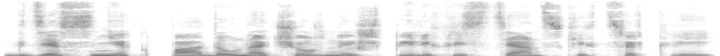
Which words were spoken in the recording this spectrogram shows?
где снег падал на черные шпили христианских церквей,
